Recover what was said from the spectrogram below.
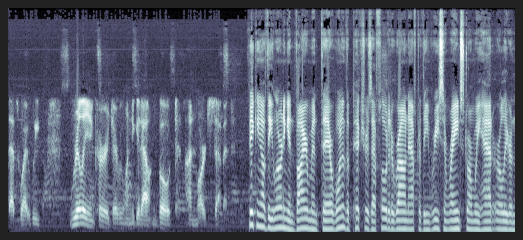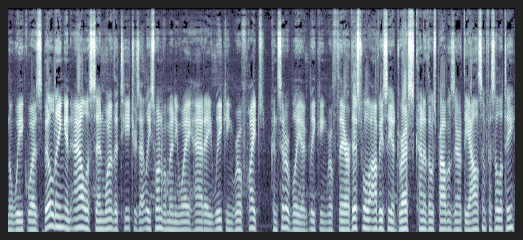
that's why we really encourage everyone to get out and vote on March 7th. Speaking of the learning environment there, one of the pictures that floated around after the recent rainstorm we had earlier in the week was building in Allison. One of the teachers, at least one of them anyway, had a leaking roof, quite considerably a leaking roof there. This will obviously address kind of those problems there at the Allison facility.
